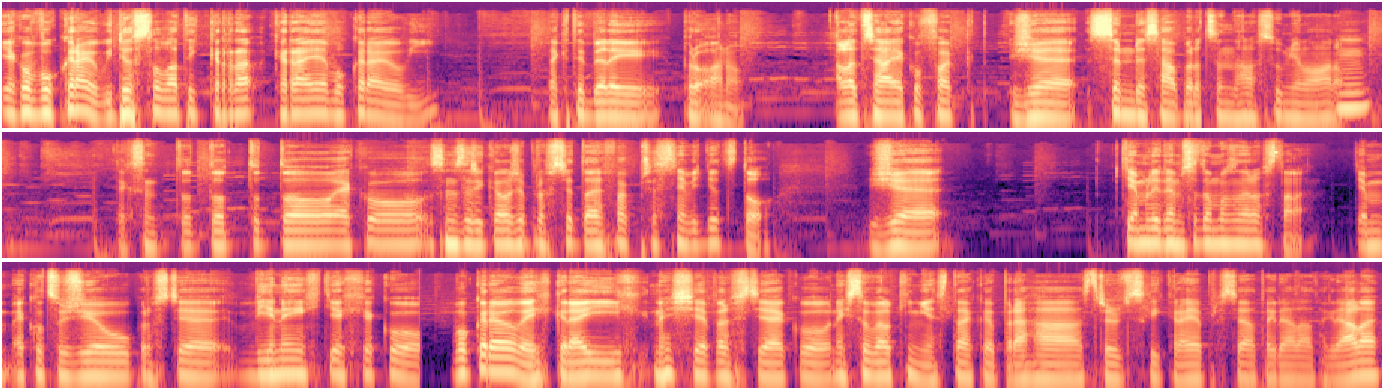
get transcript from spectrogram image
jako okrajový, doslova ty kra, kraje okrajový, tak ty byly pro ano. Ale třeba jako fakt, že 70% hlasů mělo ano. Hmm. Tak jsem to, to, to, to, jako jsem si říkal, že prostě to je fakt přesně vidět to, že k těm lidem se to moc nedostane. Těm, jako co žijou prostě v jiných těch jako v okrajových krajích, než je prostě jako, než jsou velký města, jako je Praha, středočeský kraje prostě a tak dále a tak dále,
